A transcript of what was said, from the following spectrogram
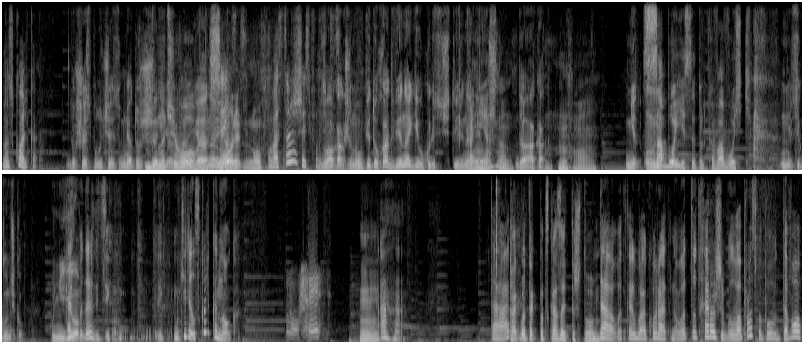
Ну сколько? Да 6 получается. У меня тоже Да 6. ну чего вы? ну, Шесть? я- Ну, У вас тоже шесть Ну а получается? как же? Ну у петуха две ноги, у курицы четыре ноги. конечно. Да, а как? Мгм. Нет, С собой, если только в авоське. Нет, секундочку. У Так, нее... подождите. Кирилл, сколько ног? Ну, шесть. Мгм. Ага. Так. Как бы так подсказать-то, что... Да, вот как бы аккуратно. Вот тут хороший был вопрос по поводу того,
